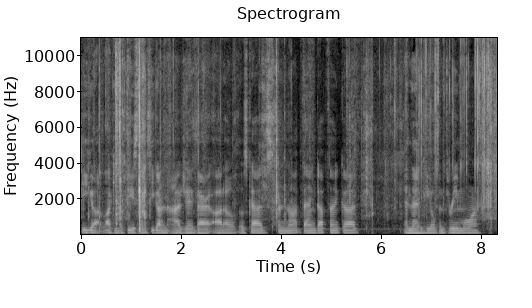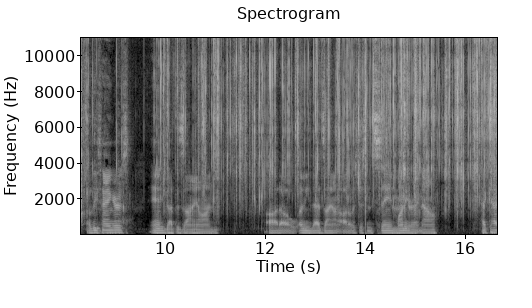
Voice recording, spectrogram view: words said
he got lucky with these things. He got an RJ Barrett auto. Those cards are not banged up, thank God. And then he opened three more of these hangers. And he got the Zion auto. I mean, that Zion auto is just insane money right now. That guy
